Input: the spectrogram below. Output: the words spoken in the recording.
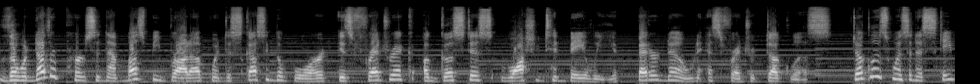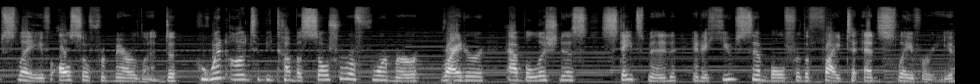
Though another person that must be brought up when discussing the war is Frederick Augustus Washington Bailey, better known as Frederick Douglass. Douglass was an escaped slave, also from Maryland, who went on to become a social reformer, writer, abolitionist, statesman, and a huge symbol for the fight to end slavery.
